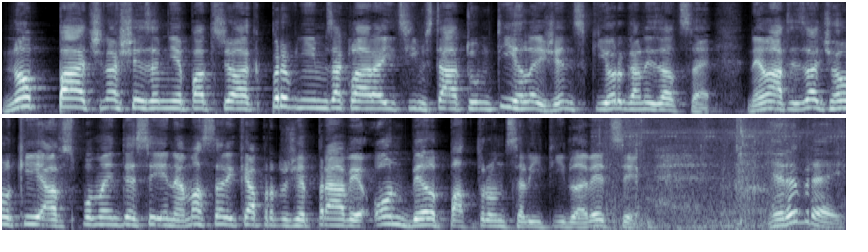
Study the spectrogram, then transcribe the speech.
No páč naše země patřila k prvním zakládajícím státům téhle ženské organizace. Nemáte zač holky a vzpomeňte si i na Masaryka, protože právě on byl patron celý téhle věci. Je dobrý.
